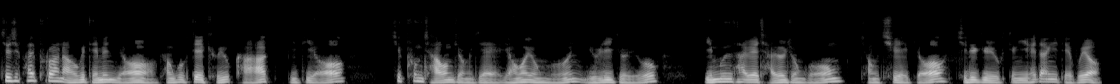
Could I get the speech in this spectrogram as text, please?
78%가 나오게 되면요. 경북대 교육학, 미디어, 식품자원경제, 영어용문, 윤리교육, 인문사회 자율전공, 정치외교, 지리교육 등이 해당이 되고요.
